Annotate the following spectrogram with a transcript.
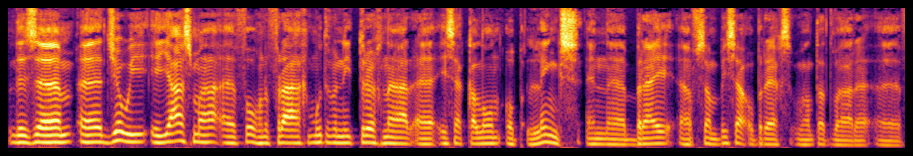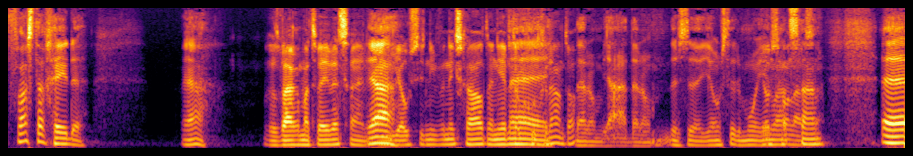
Dus ehm, eh, Joey Jasma, eh, volgende vraag. Moeten we niet terug naar Issa Kalon op links en Brei of Sambissa op rechts? Want dat waren vastigheden. Ja, Dat waren maar twee wedstrijden. Ja. Joost is niet voor niks gehaald en die heeft het ook goed gedaan, toch? Daarom, ja, daarom. Dus eh Joost er mooi in Joost laat gewoon staan. Eh,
